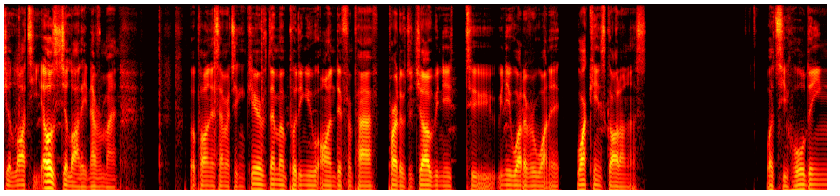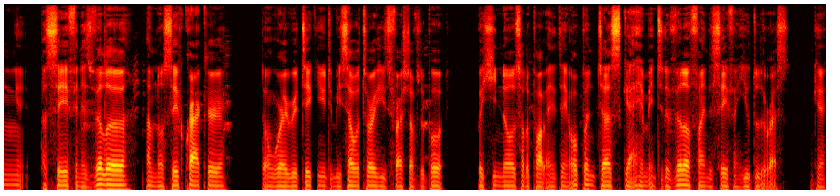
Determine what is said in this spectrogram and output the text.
Gelati. Oh, it's gelati. Never mind. But Paul and Sam are taking care of them. I'm putting you on different path. Part of the job. We need to. We need whatever Wat- Watkins got on us. What's he holding? A safe in his villa. I'm no safe cracker. Don't worry, we're taking you to meet Salvatore. He's fresh off the boat, but he knows how to pop anything open. Just get him into the villa, find the safe, and he'll do the rest. Okay.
